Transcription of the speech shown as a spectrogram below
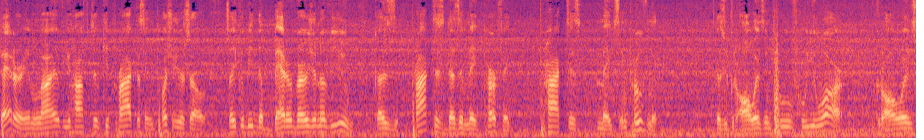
better in life, you have to keep practicing, pushing yourself, so you could be the better version of you. Because practice doesn't make perfect practice makes improvement because you could always improve who you are. You could always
